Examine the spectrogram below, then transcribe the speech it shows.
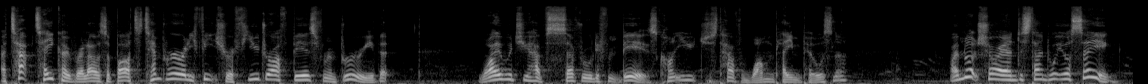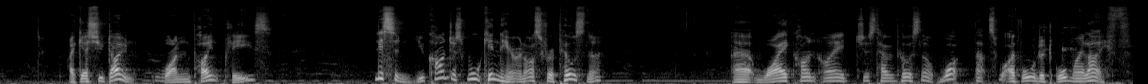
A tap takeover allows a bar to temporarily feature a few draft beers from a brewery that... Why would you have several different beers? Can't you just have one plain Pilsner? I'm not sure I understand what you're saying. I guess you don't. One pint, please. Listen, you can't just walk in here and ask for a Pilsner. Uh, why can't I just have a Pilsner? What? That's what I've ordered all my life.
